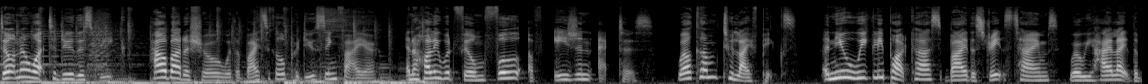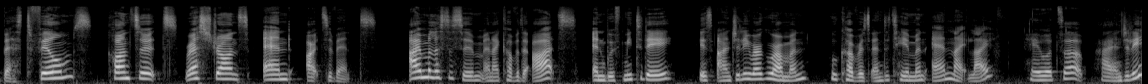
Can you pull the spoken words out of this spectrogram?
Don't know what to do this week? How about a show with a bicycle producing fire and a Hollywood film full of Asian actors? Welcome to Life Picks, a new weekly podcast by The Straits Times where we highlight the best films, concerts, restaurants, and arts events. I'm Melissa Sim and I cover the arts, and with me today is Anjali Raguraman, who covers entertainment and nightlife. Hey, what's up? Hi, Anjali.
